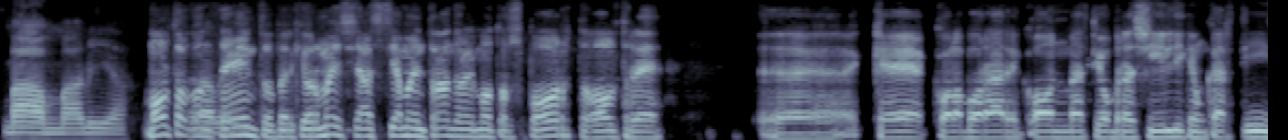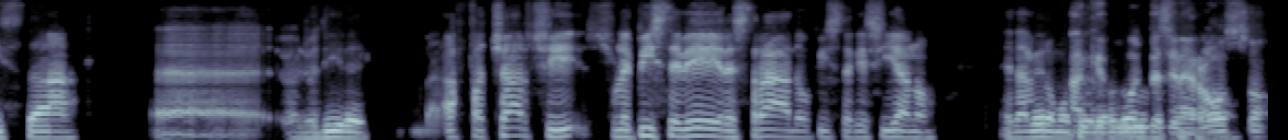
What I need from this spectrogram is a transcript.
Mamma mia. Molto Veramente. contento perché ormai stiamo entrando nel motorsport, oltre eh, che collaborare con Matteo Brasilli, che è un cartista, eh, voglio dire, affacciarci sulle piste vere, strada o piste che siano, è davvero motivo Anche di con orgoglio. Luca.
